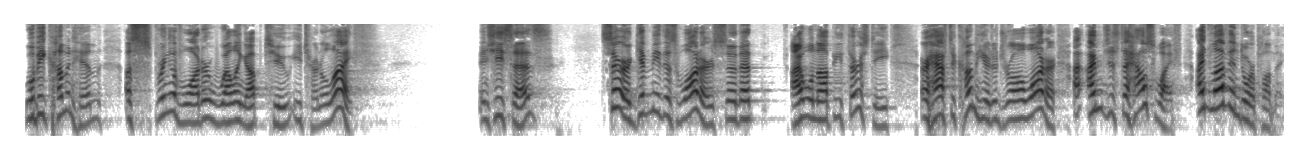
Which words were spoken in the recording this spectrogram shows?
will become in him a spring of water welling up to eternal life. And she says, Sir, give me this water so that I will not be thirsty or have to come here to draw water. I, am just a housewife. I'd love indoor plumbing.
